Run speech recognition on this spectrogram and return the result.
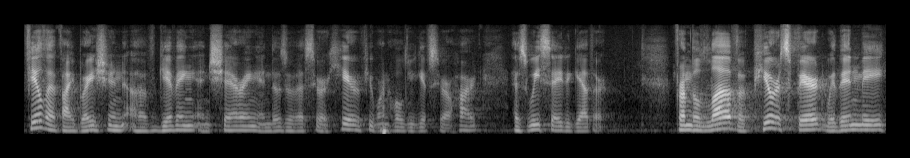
feel that vibration of giving and sharing. And those of us who are here, if you want to hold your gifts to your heart, as we say together, from the love of pure spirit within me,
